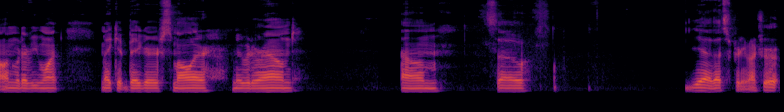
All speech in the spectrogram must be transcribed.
on whatever you want. Make it bigger smaller move it around. Um, so yeah that's pretty much it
